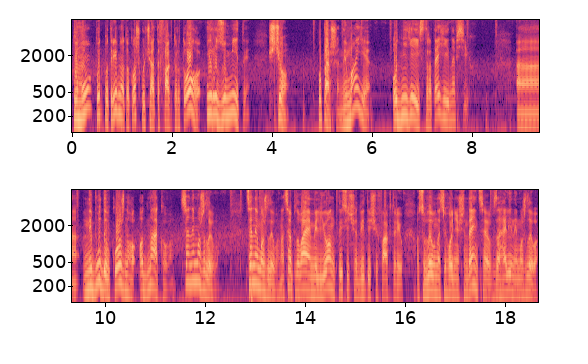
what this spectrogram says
Тому тут потрібно також включати фактор того і розуміти, що, по-перше, немає однієї стратегії на всіх не буде в кожного однаково. Це неможливо. Це неможливо. На це впливає мільйон, тисяча, дві тисячі факторів. Особливо на сьогоднішній день це взагалі неможливо.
